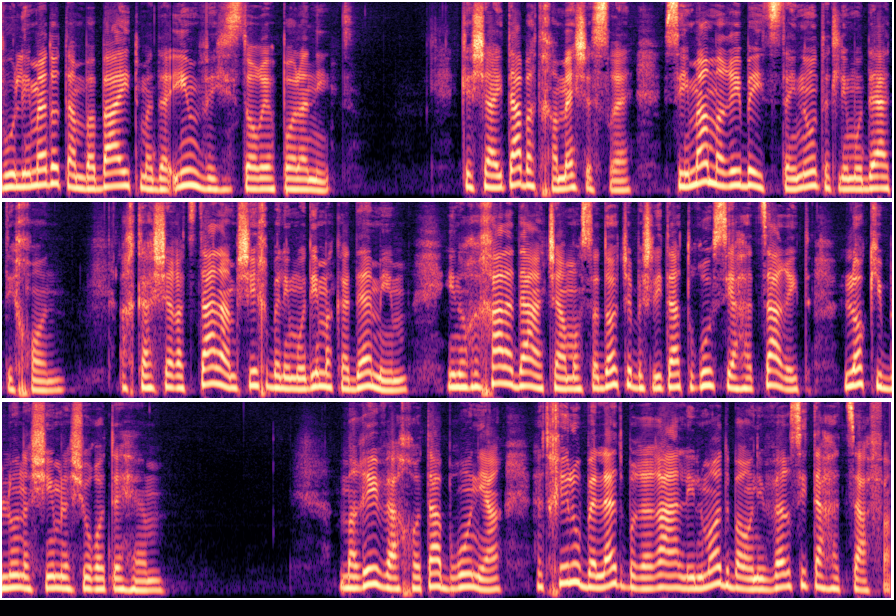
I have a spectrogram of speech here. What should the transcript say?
והוא לימד אותם בבית מדעים והיסטוריה פולנית. כשהייתה בת 15, סיימה מרי בהצטיינות את לימודי התיכון. אך כאשר רצתה להמשיך בלימודים אקדמיים, היא נוכחה לדעת שהמוסדות שבשליטת רוסיה הצארית לא קיבלו נשים לשורותיהם. מרי ואחותה ברוניה התחילו בלית ברירה ללמוד באוניברסיטה הצפה.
